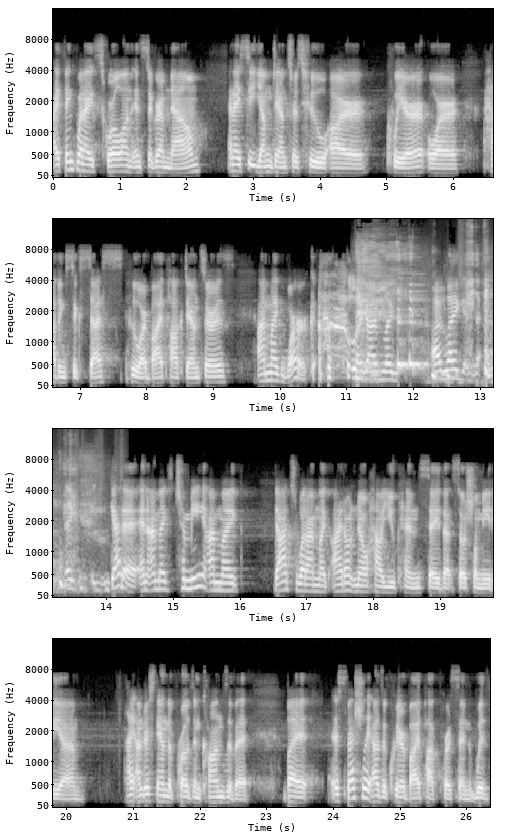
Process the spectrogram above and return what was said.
I think when I scroll on Instagram now and I see young dancers who are queer or having success who are BIPOC dancers, I'm like, work. like I'm like I'm like, like get it. And I'm like, to me, I'm like, that's what I'm like. I don't know how you can say that social media. I understand the pros and cons of it, but especially as a queer BIPOC person with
